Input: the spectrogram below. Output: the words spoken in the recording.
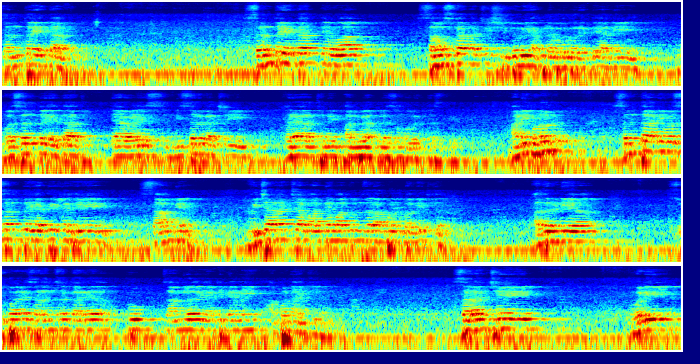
संत येतात. संत येतात तेव्हा संस्काराची शिदोरी आपल्या बरोबर येते आणि वसंत येतात त्यावेळेस निसर्गाची खऱ्या अर्थाने पालवी आपल्यासमोर येत असते. आणि म्हणून संत आणि वसंत यातील हे साम्य विचारांच्या माध्यमातून जर आपण बघितलं आदरणीय सुपारे सरांचं कार्य खूप चांगलं या ठिकाणी आपण ऐकलं. सरांचे वडील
